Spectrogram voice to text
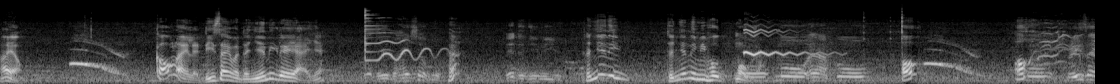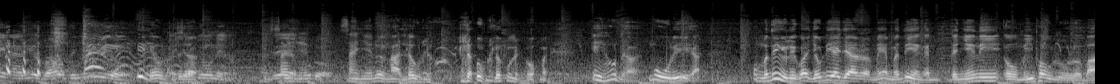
ဟာရောကောင်းလိုက်လေဒီဆိုင်မှာဒညင်းသီးလဲရရင် ဒီဘာရှုပ်လို့ဟမ်အဲ့တည်းဒီဒညင်းသီးဒညင်းသီးမိဖို့မဟုတ်ဟိုဘူးဟိုအဲ့ဒါဟိုဟောဟောဟိုဂရိဆိုင်လာပြီးတော့ဘာလို့တင်းကြီးရောအေးဟုတ်တယ်ပြောနေတော့ဆိုင်ရင်ဆိုင်ရင်တို့ငါလှုပ်လှုပ်လှုပ်လှုပ်နေတော့မယ်အေးဟုတ်တာမှုလေးကဟိုမသိဘူးလေကွာရုတ်တရက်ကြတော့မင်းမသိရင်ဒညင်းသီးဟိုမီးဖုတ်လို့လို့ဘာ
